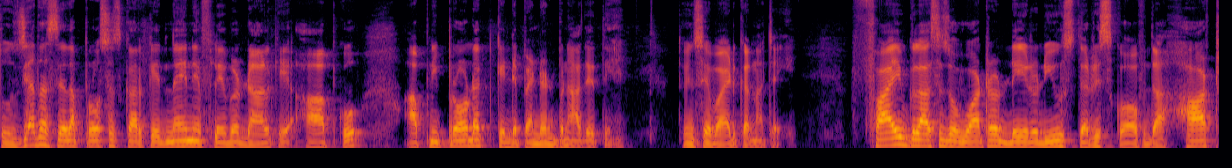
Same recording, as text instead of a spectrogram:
तो ज़्यादा से ज़्यादा प्रोसेस करके नए नए फ्लेवर डाल के आपको अपनी प्रोडक्ट के डिपेंडेंट बना देते हैं तो इनसे अवॉइड करना चाहिए। Five glasses of water day reduce the risk of the heart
